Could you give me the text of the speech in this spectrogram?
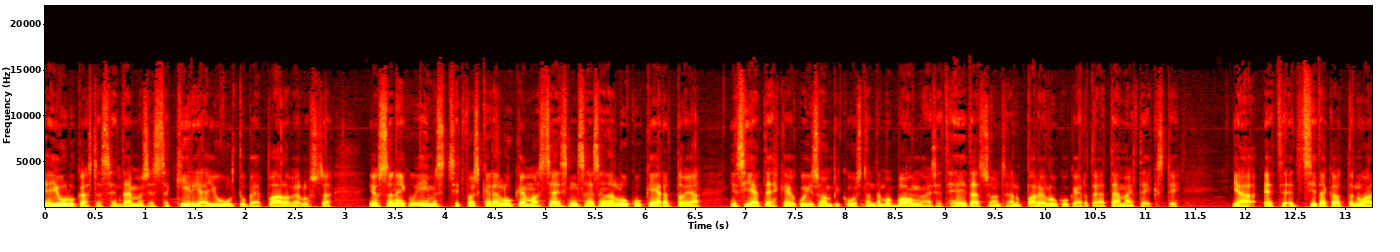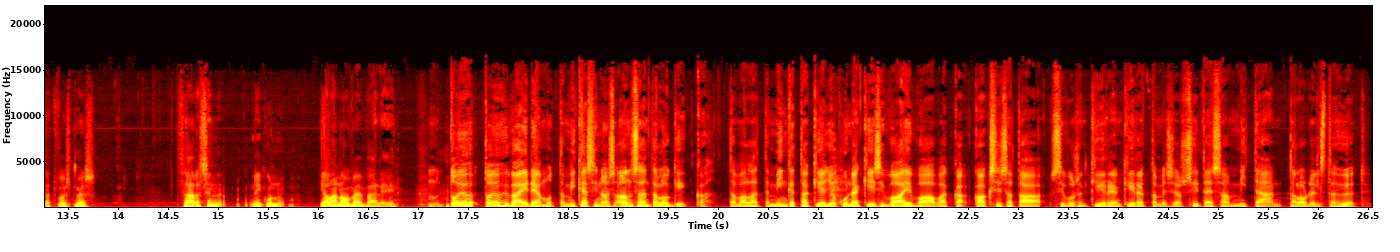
ja julkaista sen tämmöisessä kirja YouTube-palvelussa, jossa niinku ihmiset sitten voisi käydä lukemassa ja sitten saisi aina lukukertoja ja sieltä ehkä joku isompi kustantamo bongaisi, että hei tässä on saanut paljon lukukertoja tämä teksti. Ja et, et sitä kautta nuoret voisivat myös saada sen niin jalan oven väliin. Toi, toi on hyvä idea, mutta mikä siinä olisi ansaintalogiikka tavallaan, että minkä takia joku näkisi vaivaa vaikka 200 sivuisen kirjan kirjoittamiseen, jos siitä ei saa mitään taloudellista hyötyä?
